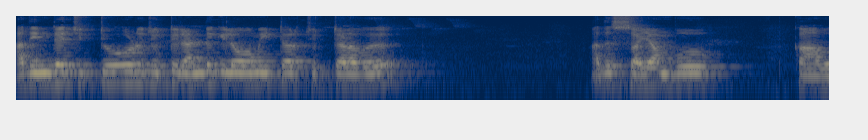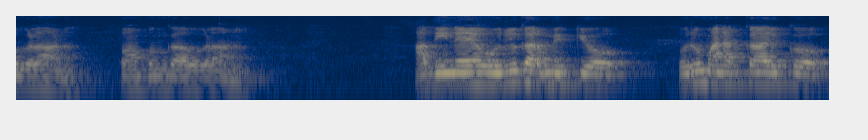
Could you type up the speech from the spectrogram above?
അതിന്റെ ചുറ്റോട് ചുറ്റ് രണ്ട് കിലോമീറ്റർ ചുറ്റളവ് അത് സ്വയംഭൂ കാവുകളാണ് പാമ്പും കാവുകളാണ്. അതിനെ ഒരു കർമ്മിക്കോ ഒരു മനക്കാർക്കോ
